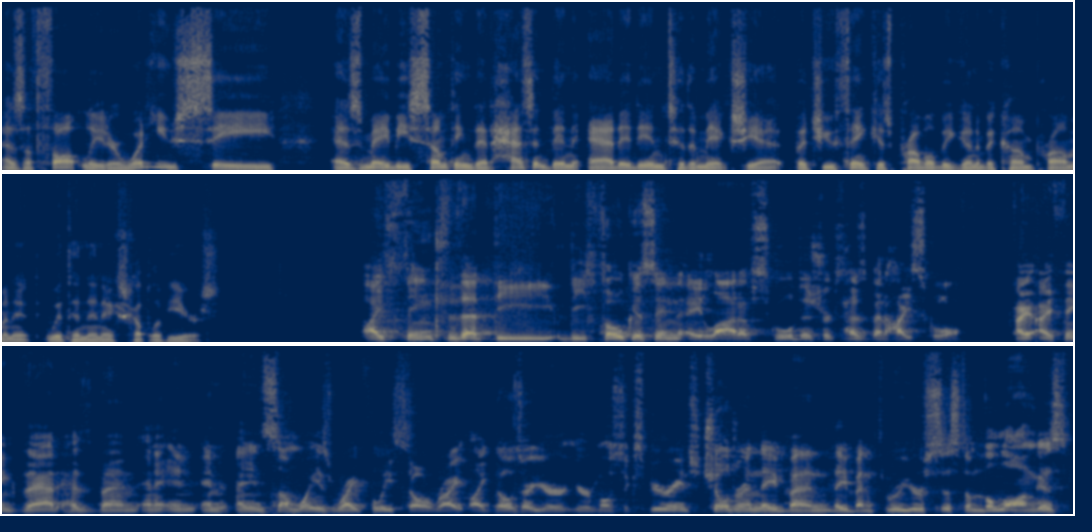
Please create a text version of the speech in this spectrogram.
as a thought leader? What do you see as maybe something that hasn't been added into the mix yet, but you think is probably going to become prominent within the next couple of years? I think that the the focus in a lot of school districts has been high school. I, I think that has been, and, and, and, in some ways, rightfully so, right? Like those are your, your most experienced children. They've been, they've been through your system the longest.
